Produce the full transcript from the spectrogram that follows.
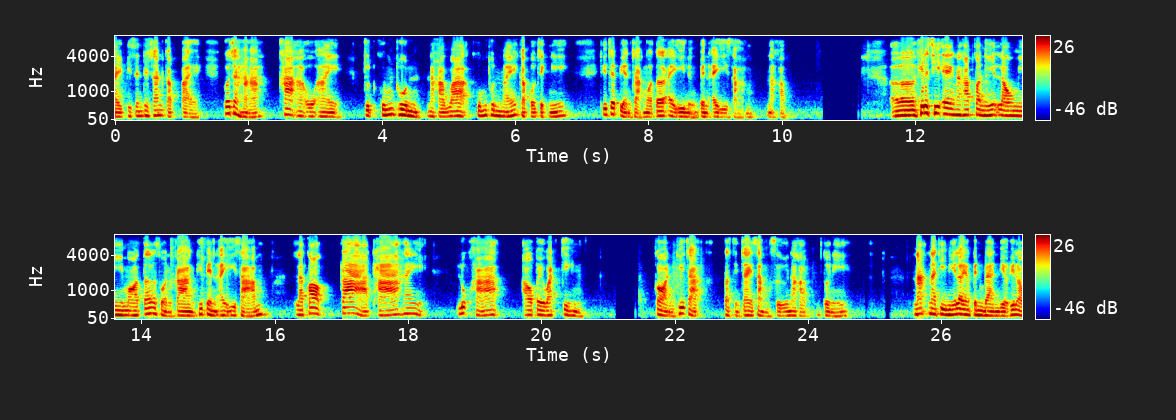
ล์ presentation กลับไป เพื่อจะหาค่า ROI จุดคุ้มทุนนะครับ ว่าคุ้มทุนไหมกับโปรเจกต์นี้ ที่จะเปลี่ยนจากมอเตอร์ IE 1เป็น IE 3นะครับเอ่อฮิตาชิเองนะครับ ตอนนี้เรามีมอเตอร์ส่วนกลางที่เป็น IE 3แล้วก็ กล้าท้าให้ลูกค้าเอาไปวัดจริง ก่อนที่จะตัดสินใจสั่งซื้อนะครับ ตัวนี้ณนาทีนี้เรายังเป็นแบรนด์เดียวที่เรา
